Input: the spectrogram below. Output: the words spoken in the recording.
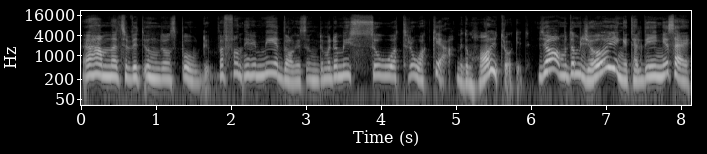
jag hamnade typ vid ett ungdomsbord. Vad fan är det med dagens ungdomar? De är ju så tråkiga. Men de har ju tråkigt. Ja, men de gör ju inget heller. Det är inget så här,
